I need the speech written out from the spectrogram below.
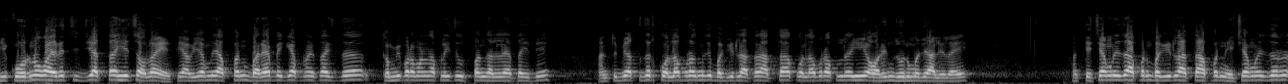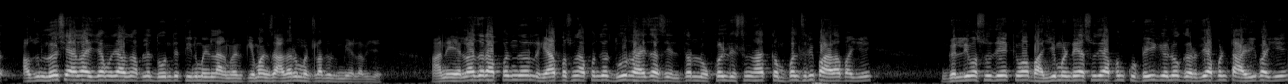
ही कोरोना व्हायरसची जी आता हे चालू आहे ते यामध्ये आपण बऱ्यापैकी आपण आता इथं कमी प्रमाणात आपलं इथे उत्पन्न झालेलं आहे आता इथे. आणि तुम्ही आता जर कोल्हापुरामध्ये बघितला तर आता कोल्हापूर आपलं हे ऑरेंज झोनमध्ये आलेलं आहे. आणि त्याच्यामध्ये जर आपण बघितलं आता आपण ह्याच्यामध्ये जर अजून लस यायला ह्याच्यामध्ये अजून आपल्याला दोन ते तीन महिने लागणार किमान साधारण म्हटला तर तुम्ही याला म्हणजे. आणि याला जर आपण जर ह्यापासून आपण जर दूर राहायचं असेल तर लोकल डिस्टन्स हा कंपल्सरी पाळला पाहिजे. गल्ली असू दे किंवा भाजी मंडई असू दे आपण कुठेही गेलो गर्दी आपण टाळली पाहिजे.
